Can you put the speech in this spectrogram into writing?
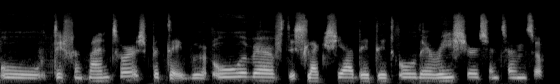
all different mentors, but they were all aware of dyslexia. They did all their research in terms of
